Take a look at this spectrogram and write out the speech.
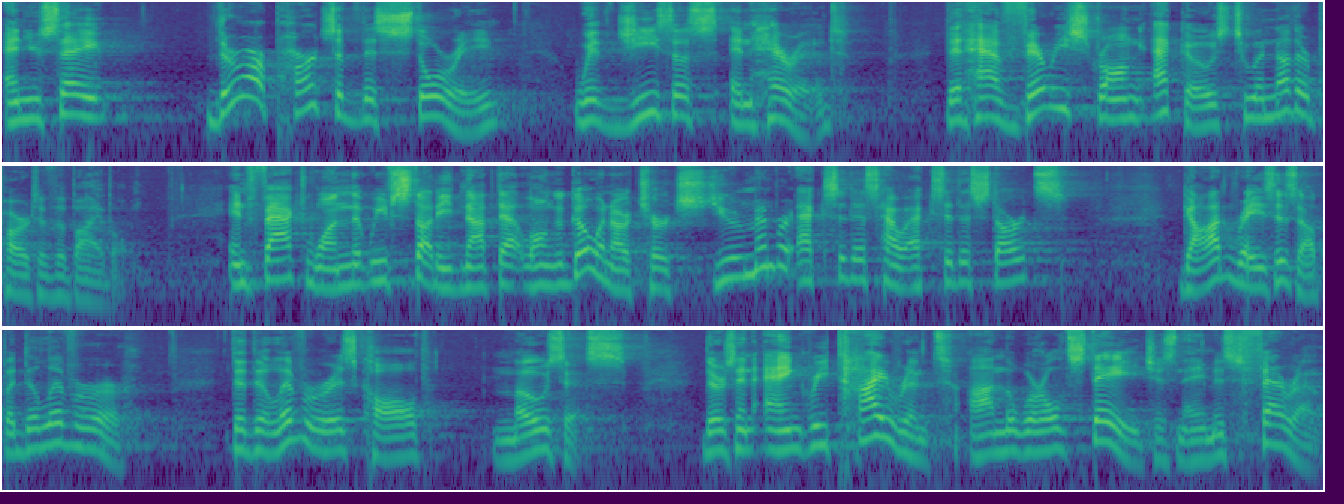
and you say, there are parts of this story with Jesus and Herod that have very strong echoes to another part of the Bible. In fact, one that we've studied not that long ago in our church. Do you remember Exodus, how Exodus starts? God raises up a deliverer. The deliverer is called Moses. There's an angry tyrant on the world stage. His name is Pharaoh.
